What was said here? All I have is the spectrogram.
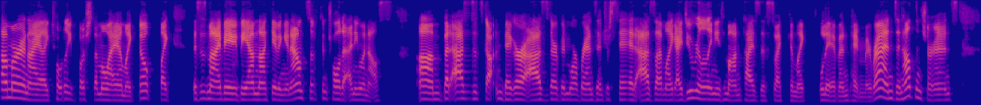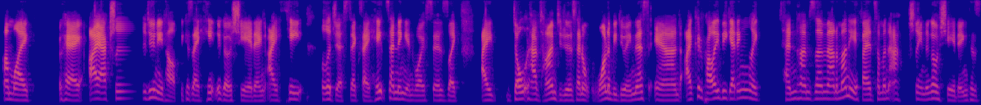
summer and i like totally pushed them away. I'm like nope like this is my baby. I'm not giving an ounce of control to anyone else um, but as it's gotten bigger, as there have been more brands interested, as I'm like, I do really need to monetize this so I can like live and pay my rent and health insurance. I'm like, okay, I actually do need help because I hate negotiating. I hate the logistics. I hate sending invoices. Like, I don't have time to do this. I don't want to be doing this. And I could probably be getting like 10 times the amount of money if I had someone actually negotiating because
